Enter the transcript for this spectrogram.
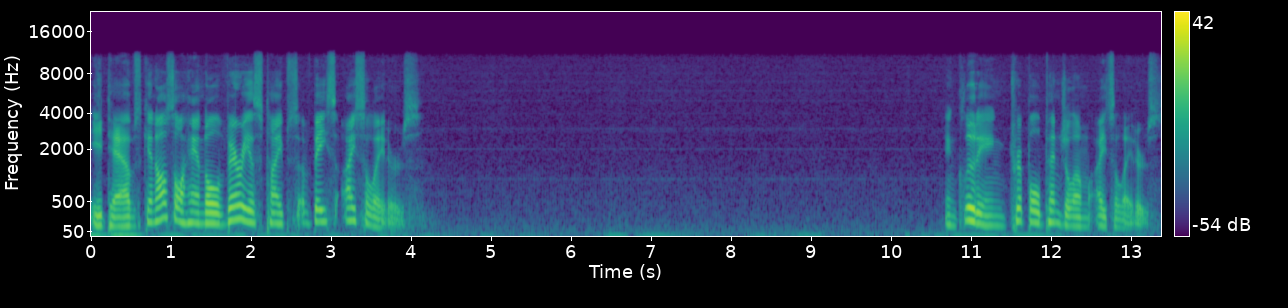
ETABS can also handle various types of base isolators. including triple pendulum isolators.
